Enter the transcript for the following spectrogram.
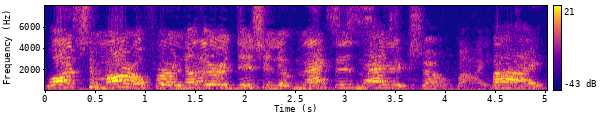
Watch tomorrow for another edition of Max's Magic Show. Bye. Bye.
